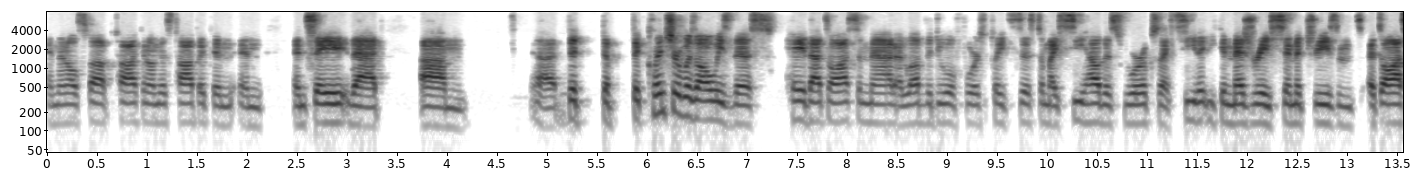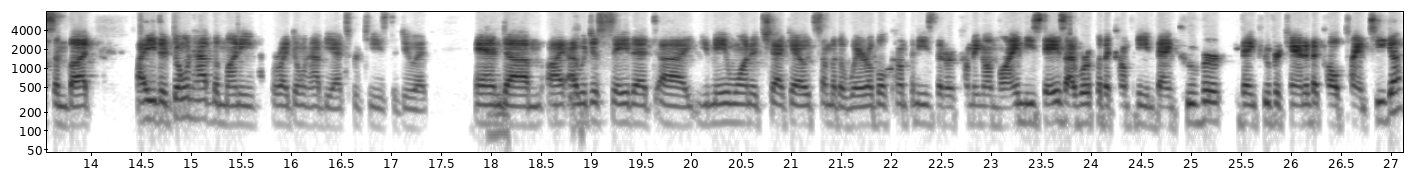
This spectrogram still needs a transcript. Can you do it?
and then i'll stop talking on this topic and and and say that um, uh, the, the the clincher was always this hey that's awesome matt. I love the dual force plate system. I see how this works. I see that you can measure asymmetries and it's, it's awesome but i either don't have the money or i don't have the expertise to do it. And um, I, I, would just say that uh, you may want to check out some of the wearable companies that are coming online these days. I work with a company in vancouver vancouver canada called plantiga.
